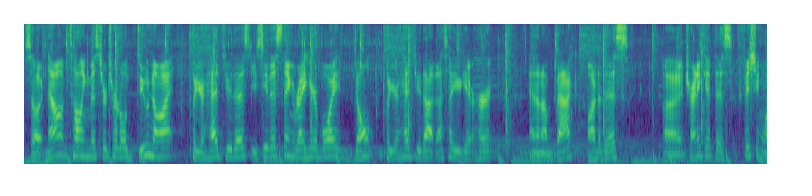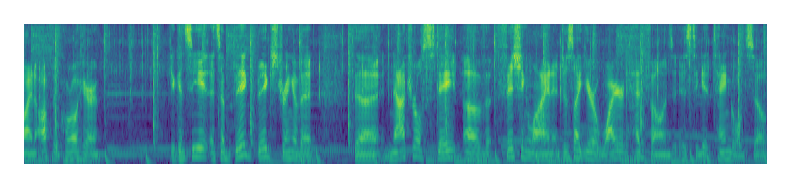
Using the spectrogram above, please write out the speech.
So now I'm telling Mr. Turtle, do not put your head through this. You see this thing right here, boy? Don't put your head through that. That's how you get hurt. And then I'm back onto this uh, trying to get this fishing line off the coral here. You can see it's a big, big string of it. The natural state of fishing line, just like your wired headphones, is to get tangled. So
